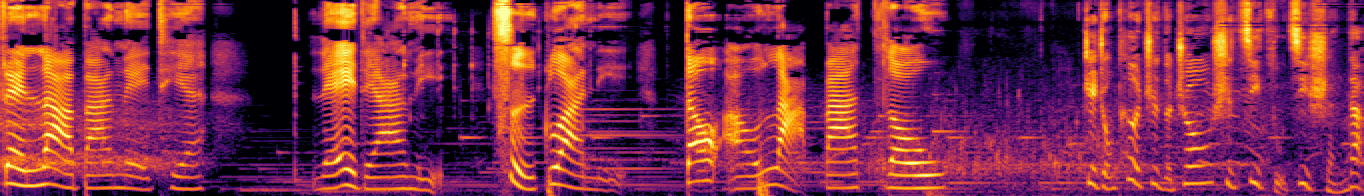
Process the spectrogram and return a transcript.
在腊八那天，在家里、寺院里都熬腊八粥。这种特制的粥是祭祖祭神的，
